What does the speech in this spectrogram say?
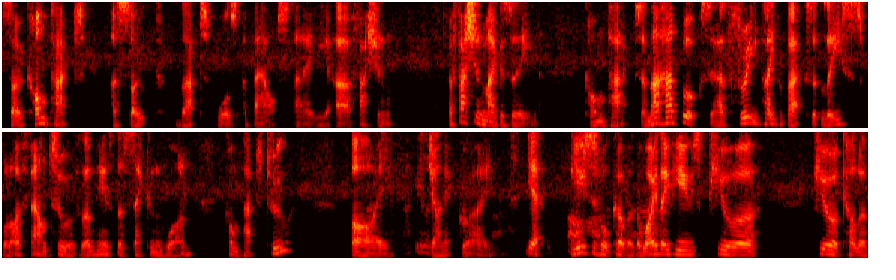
So Compact, a soap that was about a uh, fashion, a fashion magazine. Compact, and that had books. It had three paperbacks at least. Well, I've found two of them. Here's the second one, Compact Two, by Janet Gray. cover. yeah, beautiful Oh, cover. The way they've used pure, pure color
